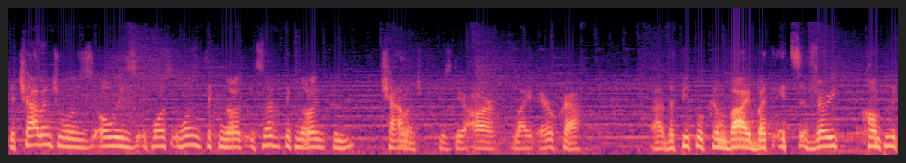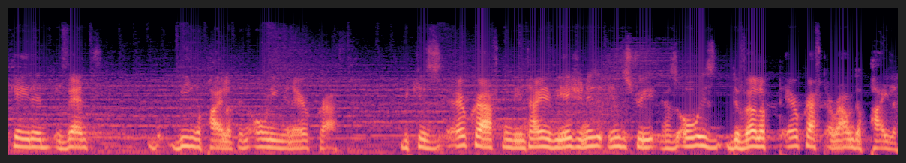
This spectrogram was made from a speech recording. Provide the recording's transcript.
The challenge was always, it, was, it wasn't technology, it's not a technological challenge because there are light aircraft uh, that people can buy, but it's a very complicated event being a pilot and owning an aircraft because aircraft in the entire aviation industry has always developed aircraft around a pilot.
